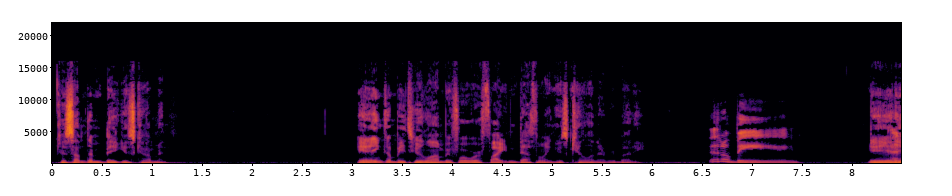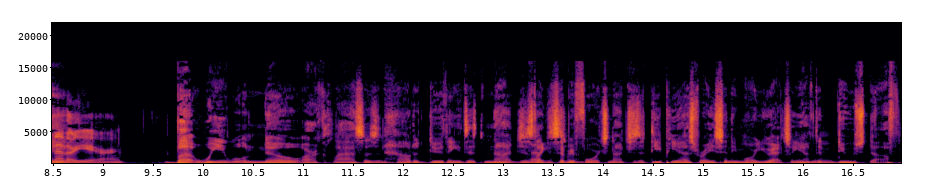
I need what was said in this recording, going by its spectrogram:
Because something big is coming. It ain't gonna be too long before we're fighting Deathwing, who's killing everybody. It'll be It another year. but we will know our classes and how to do things. It's not just like I said true. before. It's not just a DPS race anymore. You actually have to do stuff,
